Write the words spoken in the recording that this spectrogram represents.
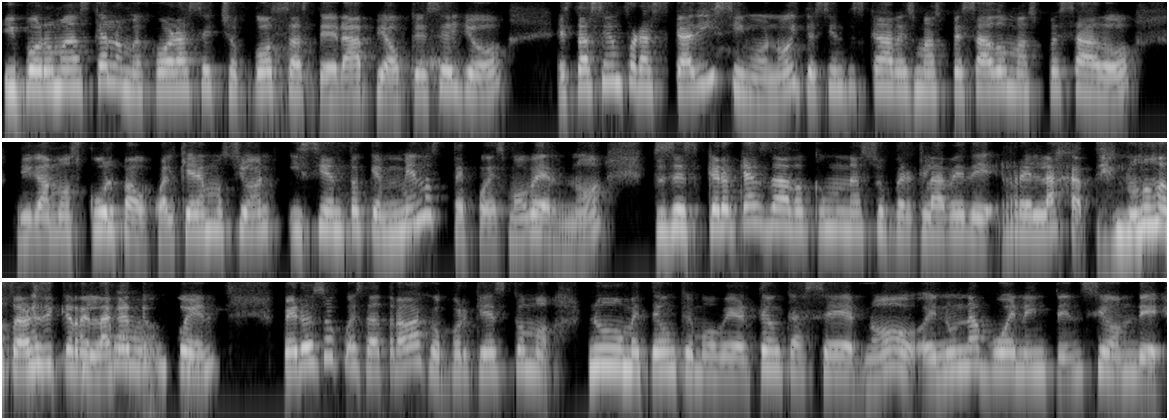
y por más que a lo mejor has hecho cosas, terapia o qué sé yo, estás enfrascadísimo, ¿no? Y te sientes cada vez más pesado, más pesado, digamos, culpa o cualquier emoción, y siento que menos te puedes mover, ¿no? Entonces, creo que has dado como una súper clave de relájate, ¿no? O sea, ahora sí que relájate un buen, pero eso cuesta trabajo porque es como, no, me tengo que mover, tengo que hacer, ¿no? En una buena intención de,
